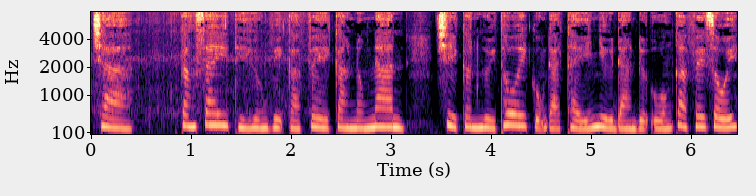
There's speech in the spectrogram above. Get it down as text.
Chà, càng xay thì hương vị cà phê càng nồng nàn, chỉ cần ngửi thôi cũng đã thấy như đang được uống cà phê rồi.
